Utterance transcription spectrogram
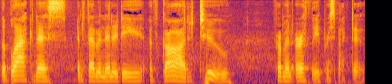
the blackness and femininity of God too? From an earthly perspective.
